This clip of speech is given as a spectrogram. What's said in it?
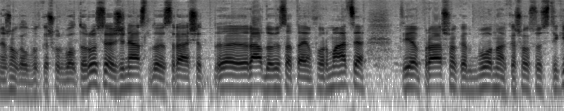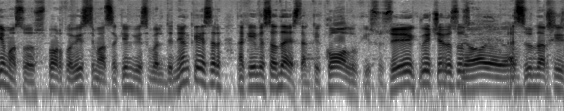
nežinau, galbūt kažkur Baltarusijos žiniasklaidos rašė, e, rado visą tą informaciją, tai jie prašo, kad buvo na, kažkoks susitikimas su sporto vystymo atsakingais valdininkais ir, na, kai visada jis ten, kai kolūkiai susikviečia visus. Jo, jo, jo. Esu dar, kai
